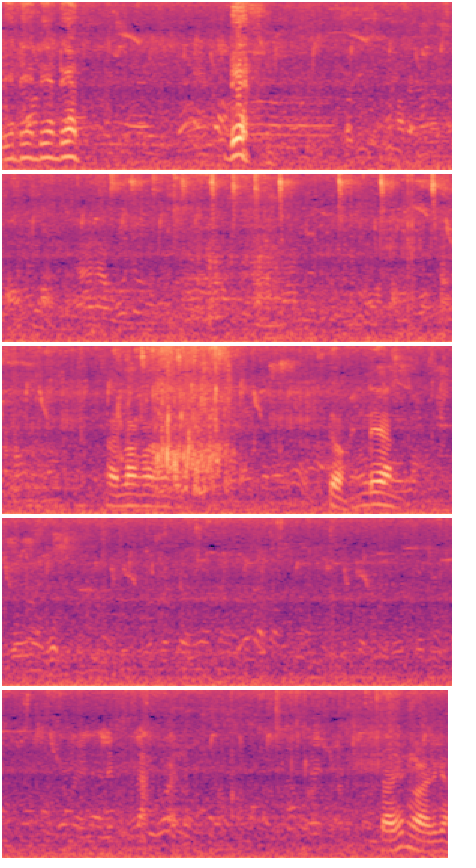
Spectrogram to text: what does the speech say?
Đen đen đen đen. Đen đèn lăng là tưởng đen. Trời hết người rồi kìa.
